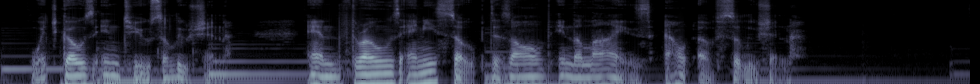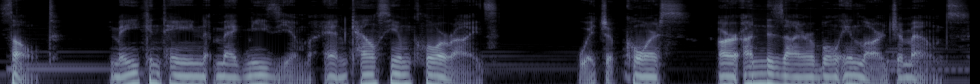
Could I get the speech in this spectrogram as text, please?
which goes into solution and throws any soap dissolved in the lyes out of solution. Salt may contain magnesium and calcium chlorides, which, of course, are undesirable in large amounts.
